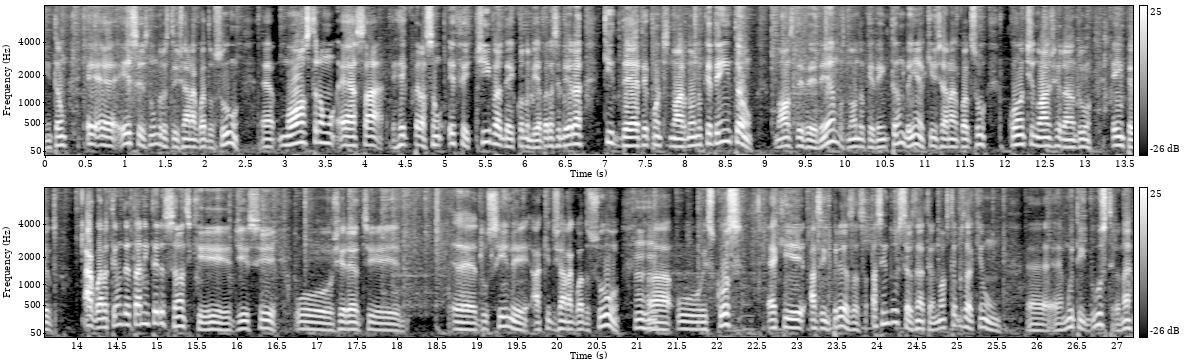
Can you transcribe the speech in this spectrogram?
Então, é, é, esses números de Jaraguá do Sul é, mostram essa recuperação efetiva da economia brasileira que deve continuar no ano que vem. Então, nós deveremos, no ano que vem, também aqui em Jaraguá do Sul, continuar gerando empregos. Agora, tem um detalhe interessante que disse o gerente eh, do Cine aqui de Jaraguá do Sul, ah, o Escos, é que as empresas, as indústrias, né? Nós temos aqui um, eh, é muita indústria, né?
